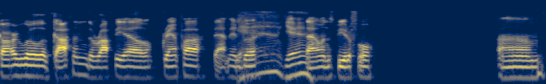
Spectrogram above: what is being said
Gargoyle of Gotham, the Rafael Grampá Batman yeah, book. Yeah, that one's beautiful. Um,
